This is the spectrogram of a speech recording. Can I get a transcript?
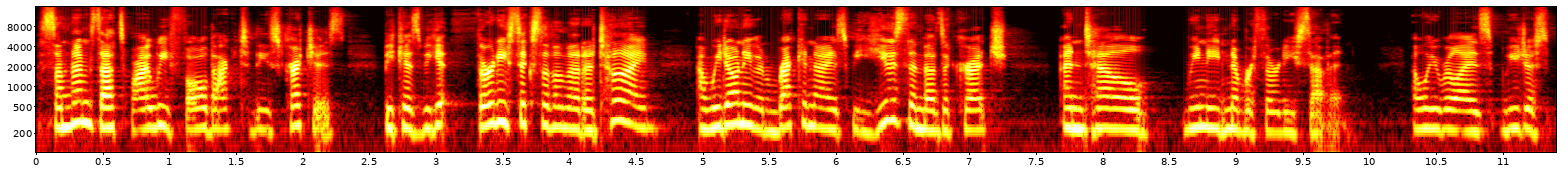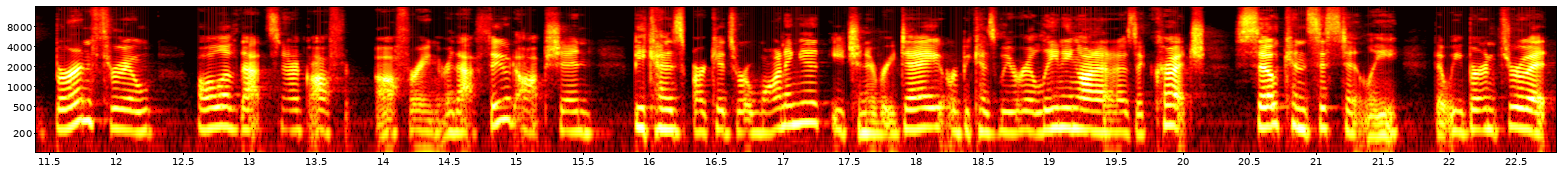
sometimes that's why we fall back to these crutches because we get 36 of them at a time and we don't even recognize we use them as a crutch until we need number 37. And we realize we just burned through all of that snack off- offering or that food option because our kids were wanting it each and every day or because we were leaning on it as a crutch so consistently that we burn through it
